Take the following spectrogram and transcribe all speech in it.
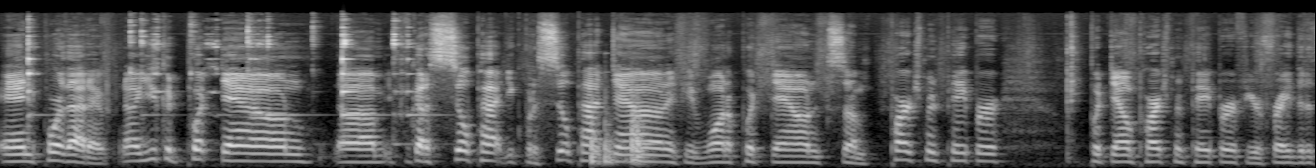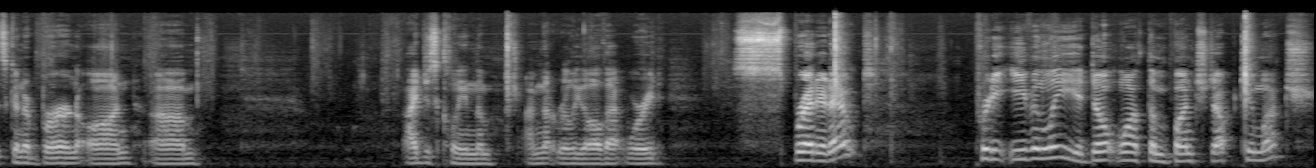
and you pour that out. Now you could put down, um, if you've got a Silpat, you can put a Silpat down. If you want to put down some parchment paper, put down parchment paper if you're afraid that it's going to burn on. Um, I just clean them. I'm not really all that worried. Spread it out pretty evenly. You don't want them bunched up too much.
